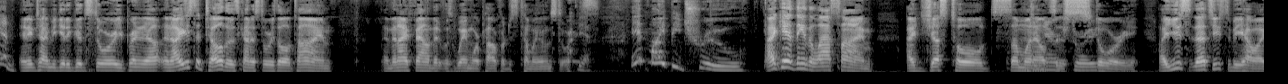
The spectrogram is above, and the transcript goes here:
Man. Anytime you get a good story, you print it out. And I used to tell those kind of stories all the time. And then I found that it was way more powerful just to tell my own stories. Yeah. It might be true. I can't think of the last time I just told someone generic else's story. story. I used that's used to be how I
